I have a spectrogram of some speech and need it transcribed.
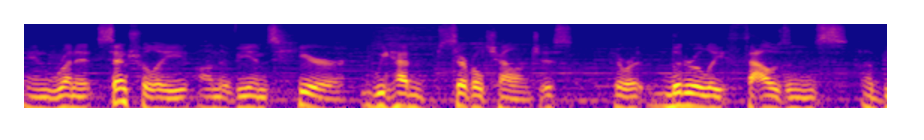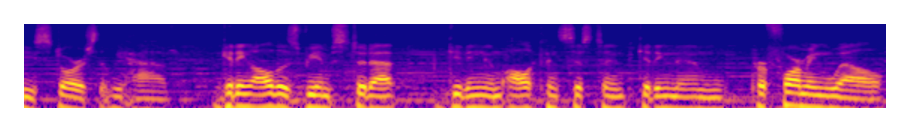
and run it centrally on the VMs here, we had several challenges. There were literally thousands of these stores that we have. Getting all those VMs stood up, getting them all consistent, getting them performing well,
